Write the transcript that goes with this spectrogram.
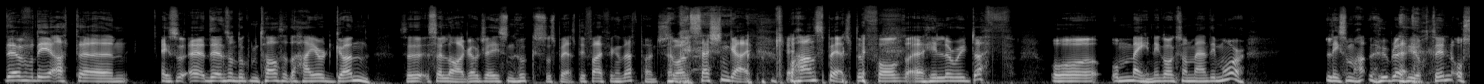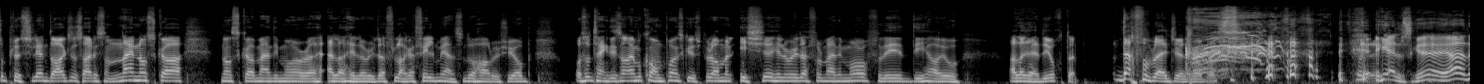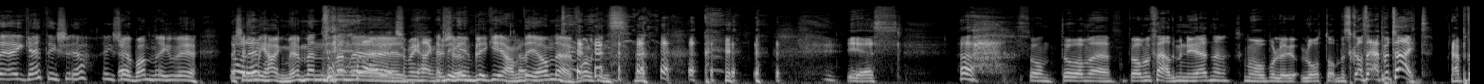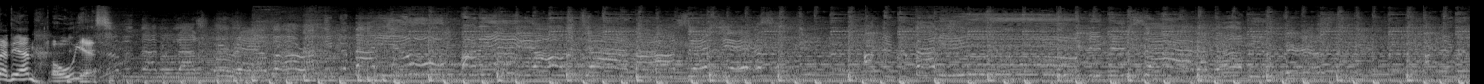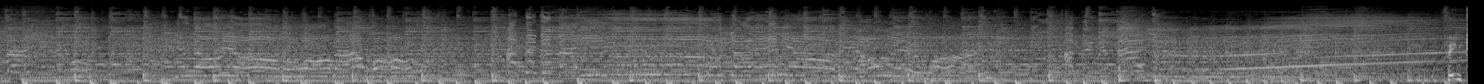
Det er fordi at jeg så, eh, Det er en sånn dokumentar som heter Hired Gun, som som er laga av Jason Hooks, som spilte i Five Finger Death Punch. Så var en session guy. Og han spilte for Hilary Hillary Duff, og, og mener jeg òg sånn Mandy Moore. Liksom, Hun ble hyrt inn, og så plutselig en dag så sa de sånn Nei, nå skal, nå skal Mandy Moore eller Hillary Duff lage film igjen, så da har du ikke jobb. Og så tenkte jeg sånn, jeg må komme på en skuespiller, men ikke Hillary Duff eller Mandy Moore, fordi de har jo allerede gjort det. Derfor ble jeg Jill Roberts. Jeg elsker Ja, det er greit. Jeg, ja, jeg kjøper den. Jeg, jeg, jeg var kjenner det. meg hang med, men, men Jeg eh, ikke om jeg hang med et lite innblikk i andre hjørne, folkens. Yes. Ah, Sånn, da var, vi, da var vi ferdig med nyhetene. Skal vi over på låta. Vi skal til Appetite! Appetite igjen. Oh yes.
